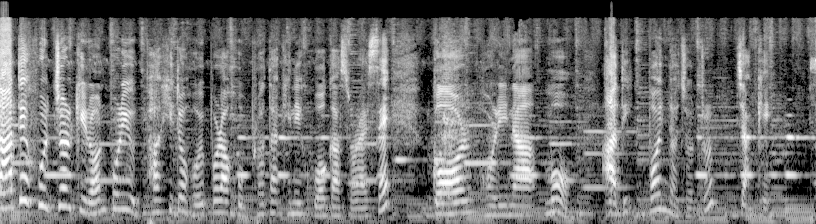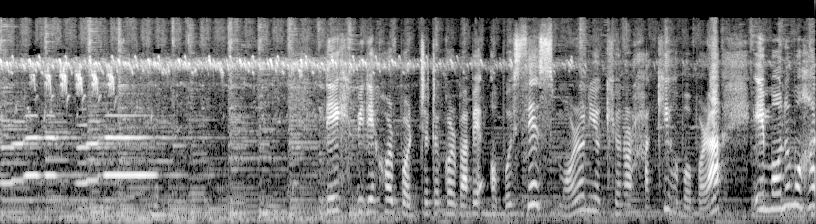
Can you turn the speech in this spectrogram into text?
তাতে সূৰ্যৰ কিৰণ পৰি উদ্ভাসিত হৈ পৰা শুভ্ৰতাখিনি শুৱগা চৰাইছে গড় হৰিণা মহ আদি বন্যজন্তুৰ জাকে। দেশ বিদেশৰ পৰ্যটকৰ বাবে অৱশ্যে স্মৰণীয় ক্ষণৰ সাক্ষী হ'ব পৰা এই মনোমোহা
